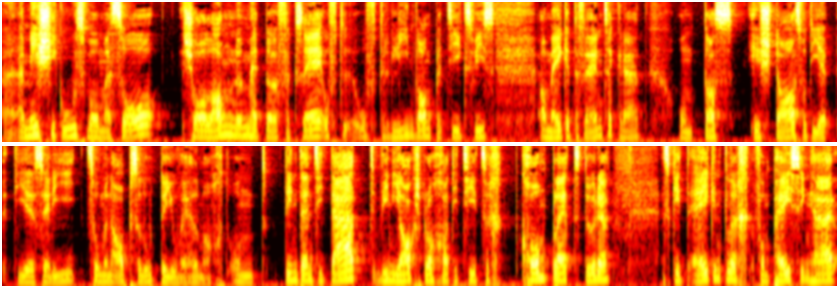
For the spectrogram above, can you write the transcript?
eine Mischung aus, wo man so schon lange nicht mehr dürfen sehen auf der, auf der Leinwand beziehungsweise am eigenen Fernsehgerät. Und das ist das, was die, die Serie zu einem absoluten Juwel macht. Und die Intensität, wie ich angesprochen habe, die zieht sich komplett durch. Es gibt eigentlich vom Pacing her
